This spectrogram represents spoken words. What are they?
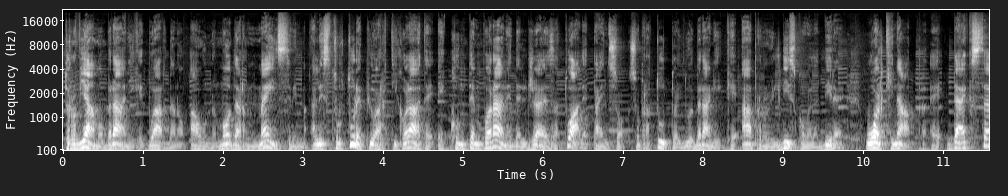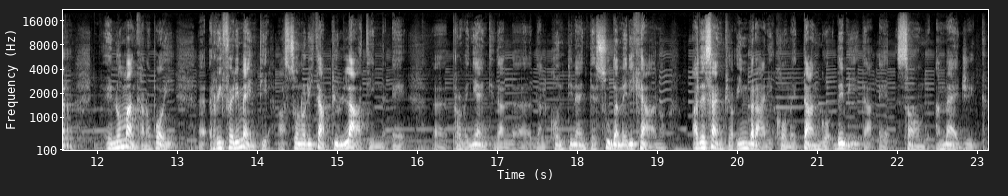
Troviamo brani che guardano a un modern mainstream, alle strutture più articolate e contemporanee del jazz attuale, penso soprattutto ai due brani che aprono il disco, vale a dire Walking Up e Dexter, e non mancano poi eh, riferimenti a sonorità più latin e eh, provenienti dal, dal continente sudamericano ad esempio in brani come Tango de Vita e Song a Magic,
